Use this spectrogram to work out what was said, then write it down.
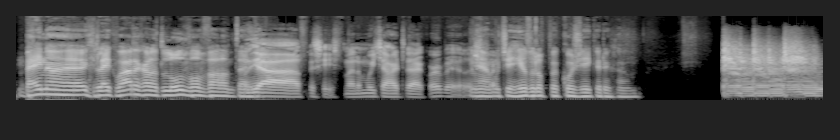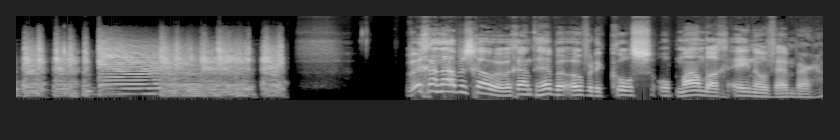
Bijna uh, gelijkwaardig aan het loon van Valentijn. Ja, precies. Maar dan moet je hard werken hoor. Ja, dan moet je heel veel op uh, Congé kunnen gaan. We gaan nabeschouwen. We gaan het hebben over de cross op maandag 1 november.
